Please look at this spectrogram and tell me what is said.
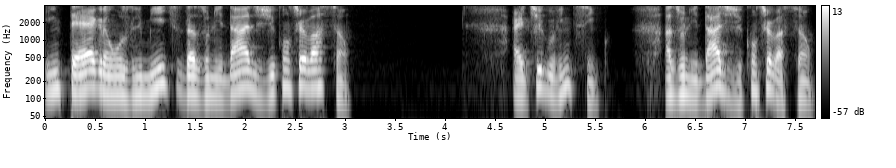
integram os limites das unidades de conservação. Artigo 25. As unidades de conservação,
